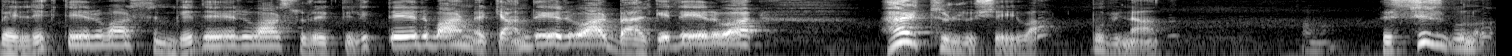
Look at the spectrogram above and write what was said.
bellek değeri var, simge değeri var, süreklilik değeri var, mekan değeri var, belge değeri var. Her türlü şey var bu binanın. Ve siz bunu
